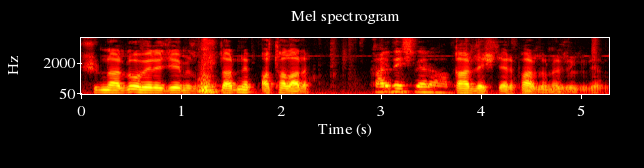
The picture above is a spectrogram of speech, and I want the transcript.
Şunlar da o vereceğimiz kuşların hep ataları. Kardeşler abi. Kardeşleri pardon özür dilerim.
